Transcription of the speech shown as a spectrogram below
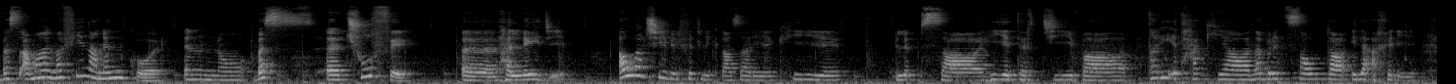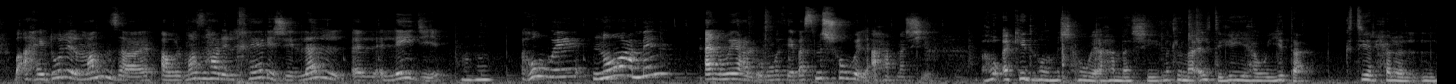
بس أمال ما فينا ننكر إنه بس آه، تشوفي آه، هالليدي أول شيء بيلفت لك نظرك هي لبسها هي ترتيبها طريقة حكيها نبرة صوتها إلى آخره. بقى هيدول المنظر أو المظهر الخارجي للليدي هو نوع من أنواع الأنوثة بس مش هو الأهم شيء هو أكيد هو مش هو أهم شيء مثل ما قلتي هي هويتها. كتير حلو ال-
